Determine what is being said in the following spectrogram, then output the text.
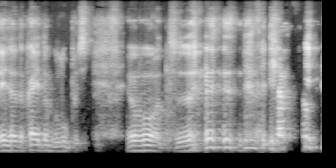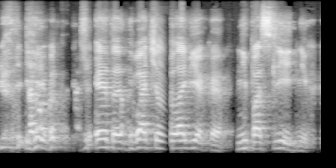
Это какая-то глупость. Вот. И, вот это два человека, не последних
